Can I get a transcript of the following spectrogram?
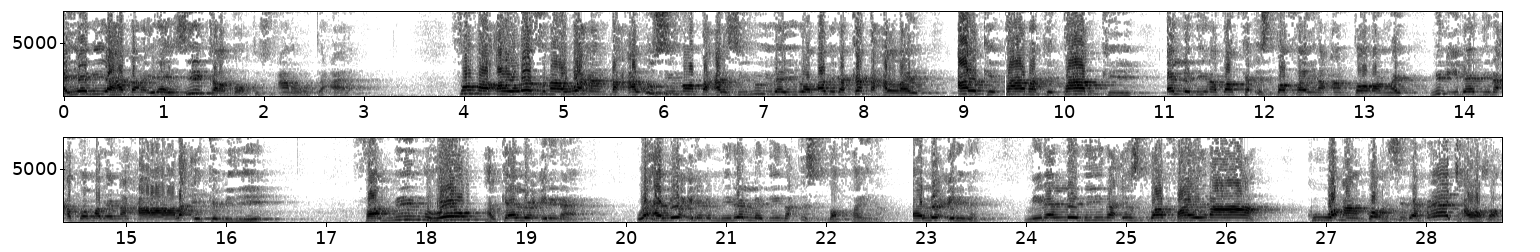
ayagiiyo haddana ilaahay sii kala doortay subxaanahu wa tacaala ثم أورثنا وحن دخل أسنون دخل سنو إلى يرو نبك كدخلي الكتاب كتابك الذين ضدك اصطفينا أن دورني من عبادنا الضمدنا حالة كمده فمنهم هل كان له علنا وحل له علنا من الذين إصطفينا؟ قال له علنا من الذين إصطفينا. كوا أن دورن سيدا راجح وصف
